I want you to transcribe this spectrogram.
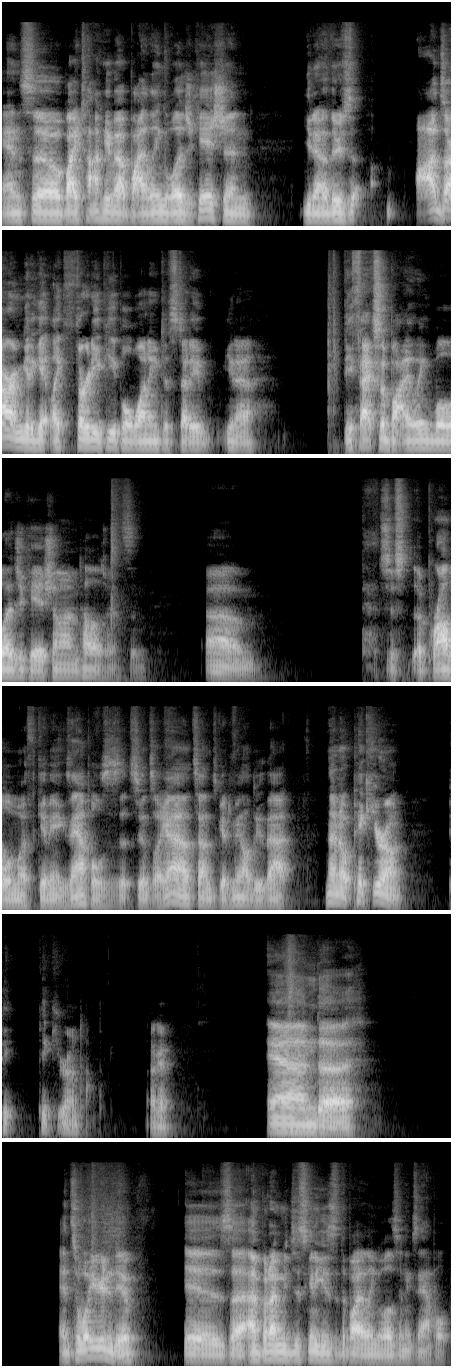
And so by talking about bilingual education, you know, there's odds are I'm going to get like 30 people wanting to study, you know, the effects of bilingual education on intelligence. And um, that's just a problem with giving examples is that seems like, ah, that sounds good to me. I'll do that. No, no, pick your own. Pick, pick your own topic. Okay. And, uh, and so what you're going to do is, uh, but I'm just going to use the bilingual as an example.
